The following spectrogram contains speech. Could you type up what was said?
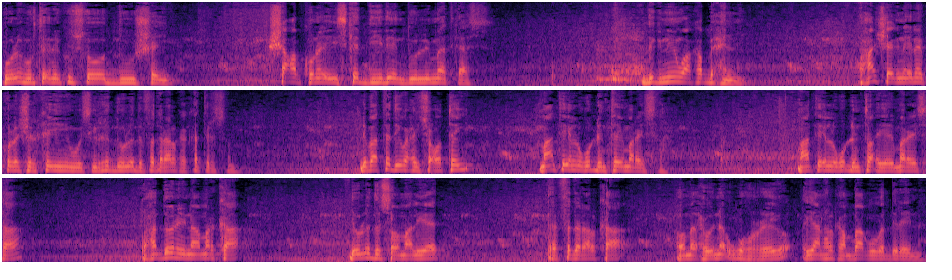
Guula burta inay ku soo duushay. Shacabkuna ay iska diideen duulimaadkaas. Digniin waa ka bixinay waxaan sheegnay inay kula shirka yihiin wasiirra dowladda federaalka ka tirsan. Dhibaatadii waxay socotay. Maanta in lagu dhintay maraysaa. Maanta in lagu dhinto ayay maraysaa waxaan doonaynaa marka dowladda soomaaliyeed ee federaalka oo madaxweyneha ugu horeeyo ayaan halkan baaq uga diraynaa.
